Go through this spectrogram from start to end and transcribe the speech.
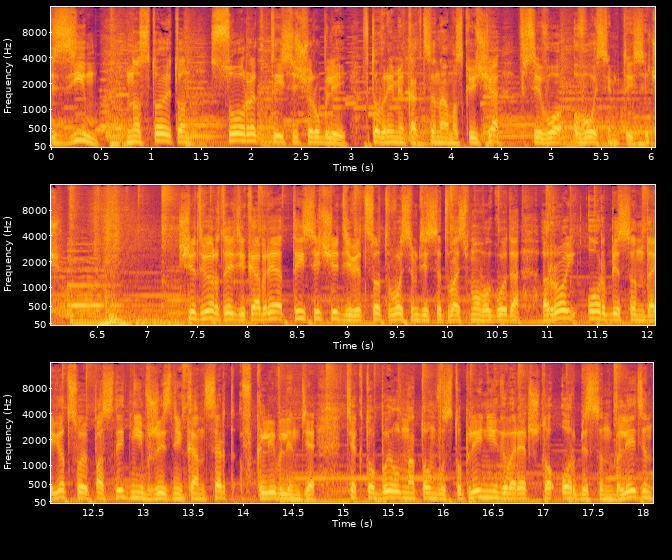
«Зим», но стоит он 40 тысяч рублей, в то время как цена «Москвича» всего 8 тысяч тысяч. 4 декабря 1988 года Рой Орбисон дает свой последний в жизни концерт в Кливленде. Те, кто был на том выступлении, говорят, что Орбисон бледен,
